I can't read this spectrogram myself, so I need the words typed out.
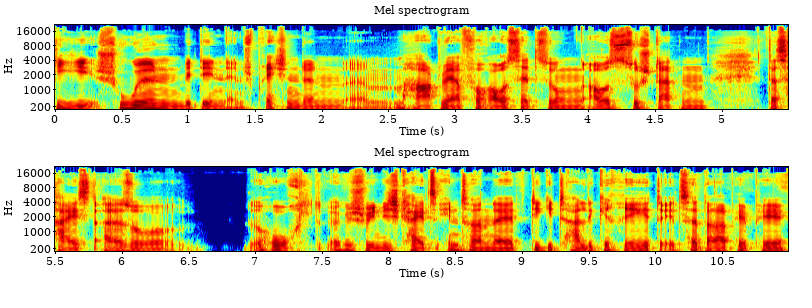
die Schulen mit den entsprechenden ähm, Hardware-Voraussetzungen auszustatten. Das heißt also Hochgeschwindigkeitsinternet, digitale Geräte etc. pp.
